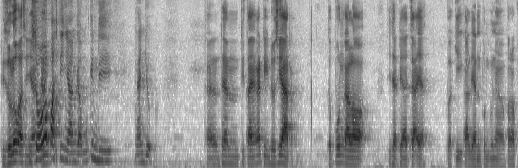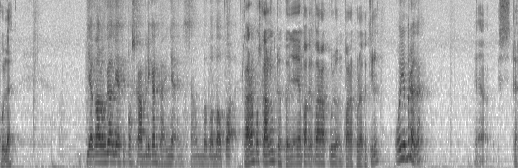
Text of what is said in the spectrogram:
di Solo pastinya. Di Solo dan- pastinya nggak mungkin di Nganjuk. dan, dan ditayangkan di Indosiar. Itu pun kalau tidak diacak ya bagi kalian pengguna parabola. Ya kalau nggak lihat di pos kampling kan banyak sama bapak-bapak. Sekarang pos kami udah banyak yang pakai parabola, parabola kecil. Oh iya benar kan? Ya sudah.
